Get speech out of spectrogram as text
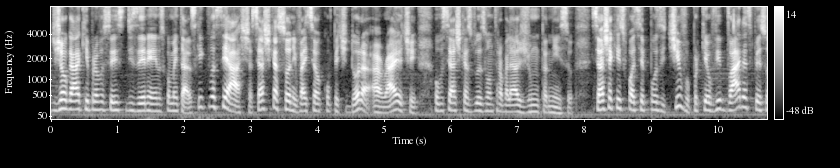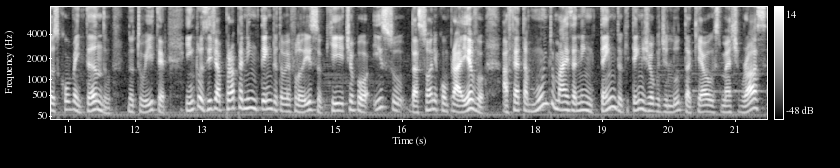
jogar aqui para vocês dizerem aí nos comentários, o que, que você acha? Você acha que a Sony vai ser uma competidora a Riot, ou você acha que as duas vão trabalhar juntas nisso? Você acha que isso pode ser positivo? Porque eu vi várias pessoas comentando no Twitter, inclusive a própria Nintendo também falou isso, que, tipo, isso da Sony comprar a Evo afeta muito mais a Nintendo, que tem jogo de de luta, que é o Smash Bros,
